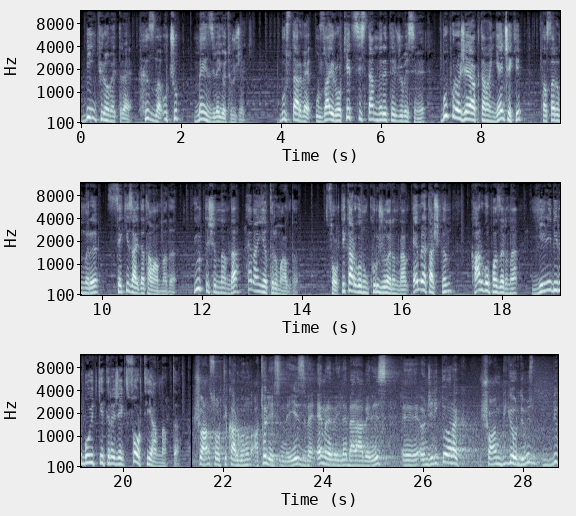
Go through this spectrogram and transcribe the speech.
1000 kilometre hızla uçup menzile götürecek. Booster ve uzay roket sistemleri tecrübesini bu projeye aktaran genç ekip tasarımları 8 ayda tamamladı. Yurt dışından da hemen yatırım aldı. Sorti Kargo'nun kurucularından Emre Taşkın kargo pazarına yeni bir boyut getirecek Sorti'yi anlattı. Şu an Sorti Kargo'nun atölyesindeyiz ve Emre Bey ile beraberiz. Ee, öncelikli olarak şu an bir gördüğümüz bir-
